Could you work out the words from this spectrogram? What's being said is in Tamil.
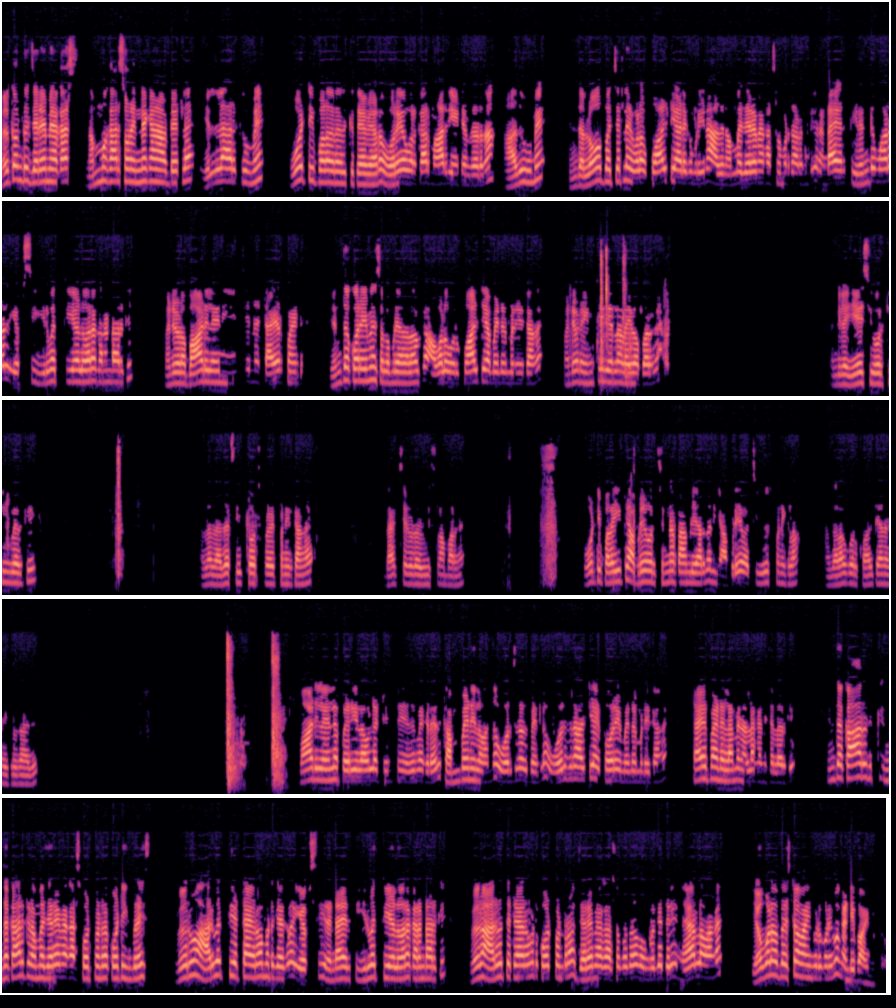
வெல்கம் டு ஜெரேமியா கார்ஸ் நம்ம கார்ஸோட இன்னைக்கான அப்டேட்டில் எல்லாருக்குமே ஓட்டி பழகுறதுக்கு தேவையான ஒரே ஒரு கார் மாருதி எயிட் ஹண்ட்ரட் தான். அதுவுமே இந்த லோ பட்ஜெட்டில் இவ்வளோ குவாலிட்டியாக எடுக்க முடியும்னா அது நம்ம ஜெரேமியா கார்ஸில் மட்டும் தான் எடுக்க முடியும். ரெண்டாயிரத்தி ரெண்டு மாடல் எஃப்சி இருபத்தி ஏழு வரை கரண்டாக இருக்குது வண்டியோட body line engine tyre point எந்த குறையுமே சொல்ல முடியாத அளவுக்கு அவ்வளோ ஒரு குவாலிட்டியாக மெயின்டைன் பண்ணியிருக்காங்க. வண்டியோட இன்டீரியர்லாம் லைவாக பாருங்கள் வண்டியில் ஏசி ஒர்க்கிங்கில் இருக்குது நல்லா லெதர் சீட் கவர்ஸ் ப்ரொவைட் பண்ணியிருக்காங்க பேக் சைடோட வியூஸ்லாம் பாருங்கள் ஓட்டி பழகிட்டு அப்படியே ஒரு சின்ன ஃபேமிலியாக இருந்தால் நீங்கள் அப்படியே வச்சு யூஸ் பண்ணிக்கலாம். அந்த அளவுக்கு ஒரு குவாலிட்டியான வெஹிக்கிள் தான் இது. பாடி லைனில் பெரிய லெவலில் டின்ட்டு எதுவுமே கிடையாது. கம்பெனியில் வந்து ஒரிஜினல் பெயிண்டில் ஒரிஜினாலிட்டியாக இப்போ வரையும் மெயின்டைன் பண்ணியிருக்காங்க டயர் பேண்ட் எல்லாமே நல்ல கண்டிஷனில் இருக்குது இந்த காருக்கு இந்த காருக்கு நம்ம ஜெரேமியா கார் ஸ்போர்ட் பண்ணுற கோட்டிங் ப்ரைஸ் வெறும் அறுபத்தி எட்டாயிரம் ரூபா மட்டும் கேட்குறோம் எஃப்சி ரெண்டாயிரத்தி இருபத்தி ஏழு வரை கரண்டாக இருக்குது வெறும் அறுபத்தெட்டாயிரம் மட்டும் கோட் பண்ணுறோம் ஜெரேமியா கார்ஸை பொறுத்தவரை உங்களுக்கே தெரியும். நேரில் வாங்க. எவ்வளோ பெஸ்ட்டாக வாங்கி கொடுக்க முடியுமோ கண்டிப்பாக வாங்கி கொடுக்குறோம்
